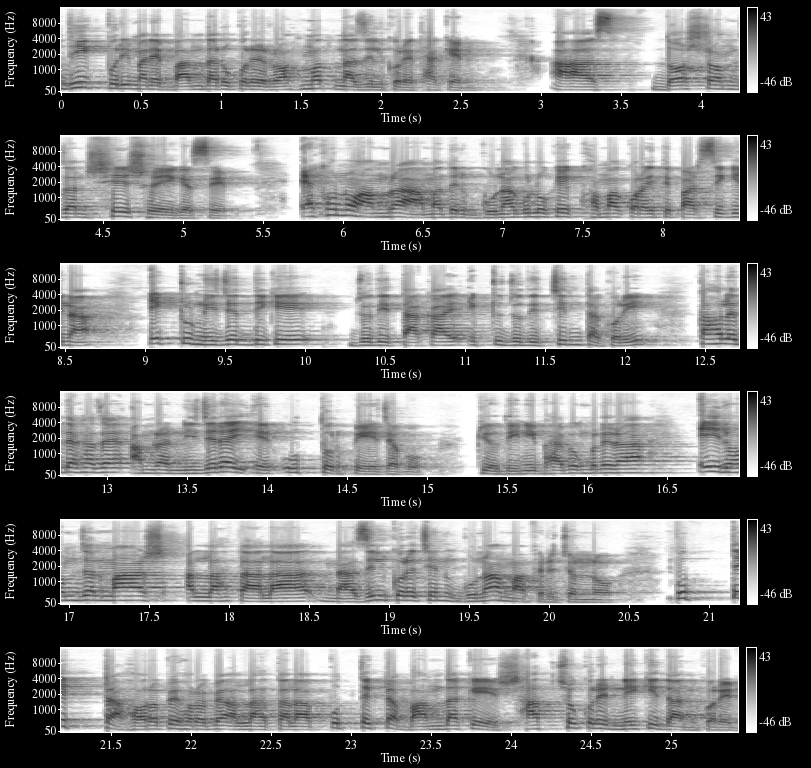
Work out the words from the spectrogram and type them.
অধিক পরিমাণে বান্দার উপরে রহমত নাজিল করে থাকেন। আজ দশ রমজান শেষ হয়ে গেছে। এখনও আমরা আমাদের গুণাগুলোকে ক্ষমা করাইতে পারছি কিনা, একটু নিজের দিকে যদি তাকায় একটু যদি চিন্তা করি, তাহলে দেখা যায় আমরা নিজেরাই এর উত্তর পেয়ে যাব। প্রিয় দিনী ভাই বোন বোনেরা, এই রমজান মাস আল্লাহ তালা নাজিল করেছেন গুনাহ মাফের জন্য। প্রত্যেকটা হরপে হরপে আল্লাহ তালা প্রত্যেকটা বান্দাকে সাতশো করে নেকি দান করেন।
